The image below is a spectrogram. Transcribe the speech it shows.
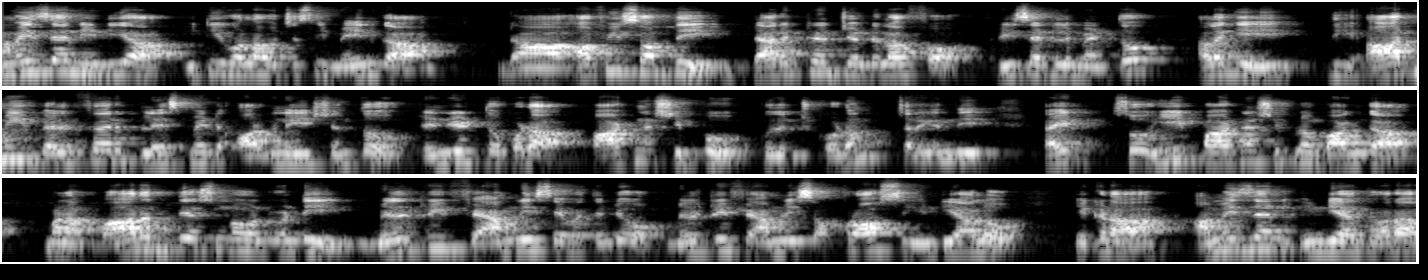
అమెజాన్ ఇండియా ఇటీవల వచ్చేసి మెయిన్గా office of the director general of రీసెటిల్మెంట్తో అలాగే ది ఆర్మీ వెల్ఫేర్ ప్లేస్మెంట్ ఆర్గనైజేషన్తో రెండింటితో కూడా పార్ట్నర్షిప్ కుదుర్చుకోవడం జరిగింది. రైట్ సో ఈ పార్ట్నర్షిప్లో భాగంగా మన భారతదేశంలో ఉన్నటువంటి మిలిటరీ ఫ్యామిలీస్ ఏవైతే మిలిటరీ ఫ్యామిలీస్ అక్రాస్ ఇండియాలో ఇక్కడ అమెజాన్ ఇండియా ద్వారా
